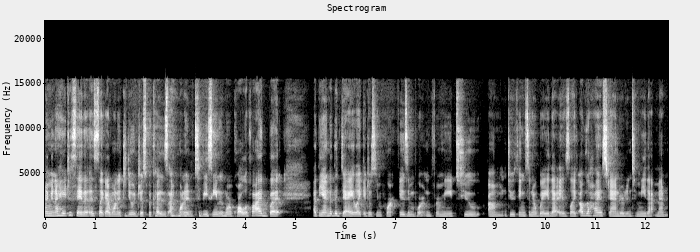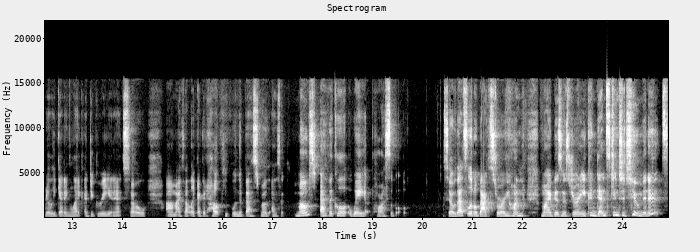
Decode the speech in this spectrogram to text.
i mean i hate to say that it's like i wanted to do it just because i wanted to be seen as more qualified but at the end of the day, like it just important is important for me to um, do things in a way that is like of the highest standard. And to me, that meant really getting like a degree in it. So um, I felt like I could help people in the best, most most ethical way possible. So that's a little backstory on my business journey condensed into two minutes.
